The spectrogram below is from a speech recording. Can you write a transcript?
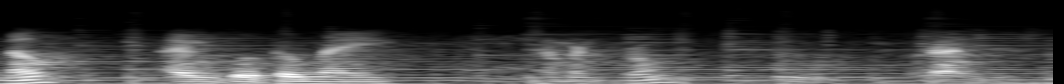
now I will go to my command prompt to run this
